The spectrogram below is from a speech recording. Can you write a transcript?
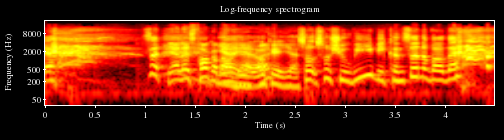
yeah. So- Yeah, let's talk about yeah, that. yeah, right? okay, yeah. So, so should we be concerned about that?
